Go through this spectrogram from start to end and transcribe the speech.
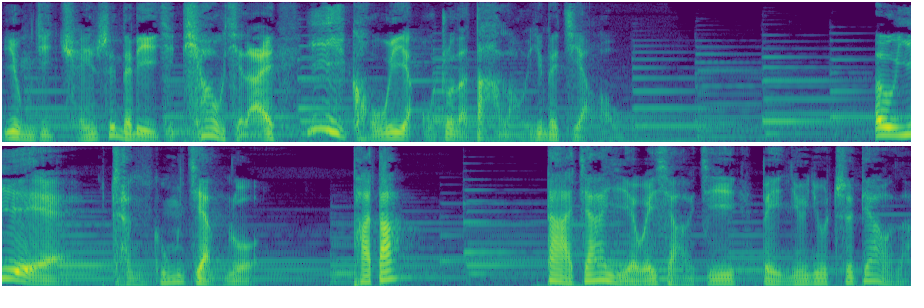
用尽全身的力气跳起来，一口咬住了大老鹰的脚。哦耶！成功降落，啪嗒！大家以为小鸡被妞妞吃掉了，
